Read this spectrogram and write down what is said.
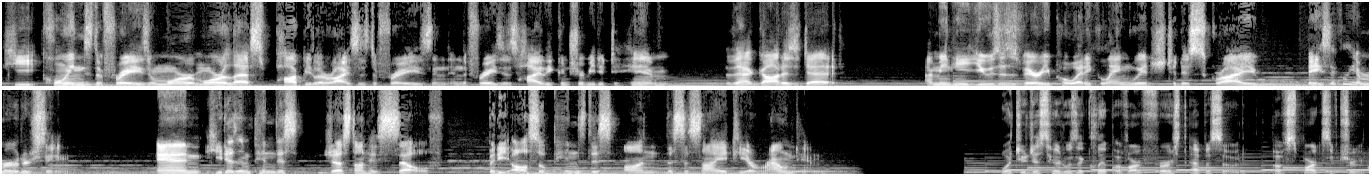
he coins the phrase or more more or less popularizes the phrase and, and the phrase is highly contributed to him that god is dead i mean he uses very poetic language to describe basically a murder scene and he doesn't pin this just on himself, but he also pins this on the society around him. What you just heard was a clip of our first episode of Sparks of Truth,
